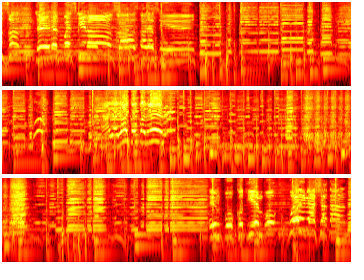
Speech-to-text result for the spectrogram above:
Y después kilos hasta de 100. ¡Ay, ay, ay, compadres! En poco tiempo vuelve a Chatán de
